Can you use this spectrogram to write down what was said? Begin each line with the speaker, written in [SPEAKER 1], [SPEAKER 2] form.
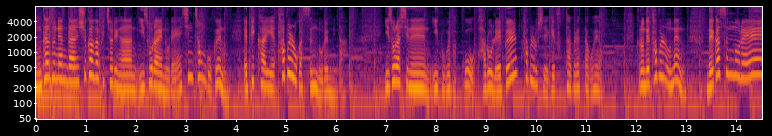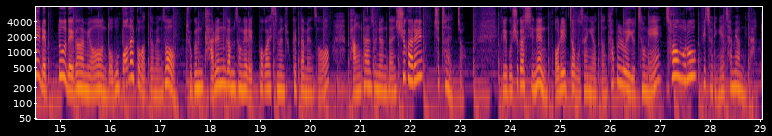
[SPEAKER 1] 방탄소년단 슈가가 피처링한 이소라의 노래 신청곡은 에픽하이의 타블로가 쓴 노래입니다. 이소라 씨는 이 곡을 받고 바로 랩을 타블로 씨에게 부탁을 했다고 해요. 그런데 타블로는 내가 쓴 노래에 랩도 내가 하면 너무 뻔할 것 같다면서 조금 다른 감성의 래퍼가 했으면 좋겠다면서 방탄소년단 슈가를 추천했죠. 그리고 슈가 씨는 어릴 적 우상이었던 타블로의 요청에 처음으로 피처링에 참여합니다.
